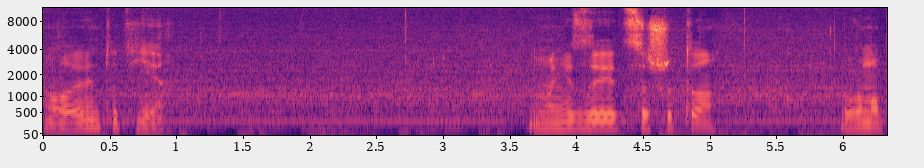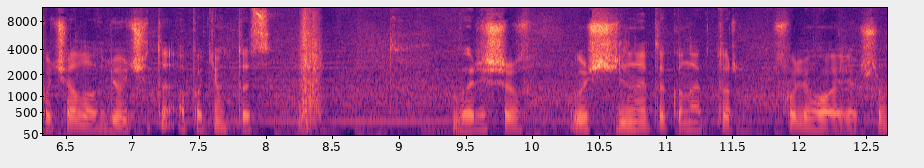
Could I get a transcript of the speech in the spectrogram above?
але він тут є. Мені здається, що то воно почало глючити, а потім хтось вирішив ущільнити конектор фольгою, щоб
